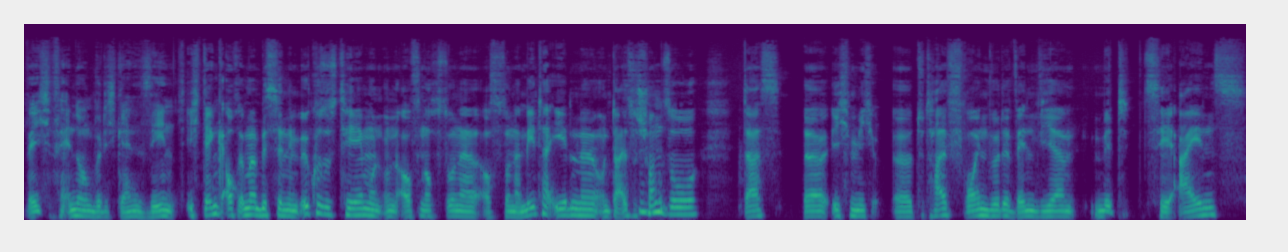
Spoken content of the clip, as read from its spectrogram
Welche Veränderungen würde ich gerne sehen? Ich denke auch immer ein bisschen im Ökosystem und, und auf noch so einer, auf so einer Metaebene. Und da ist es mhm. schon so, dass äh, ich mich äh, total freuen würde, wenn wir mit C1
